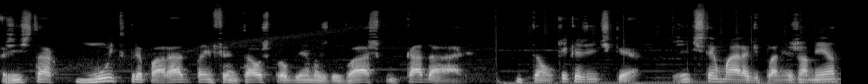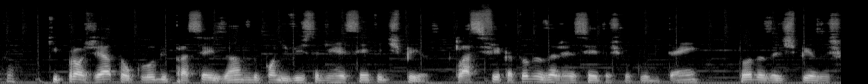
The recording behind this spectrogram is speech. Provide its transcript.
A gente está muito preparado para enfrentar os problemas do Vasco em cada área. Então, o que, que a gente quer? A gente tem uma área de planejamento que projeta o clube para seis anos do ponto de vista de receita e despesa. Classifica todas as receitas que o clube tem, todas as despesas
